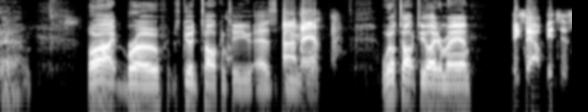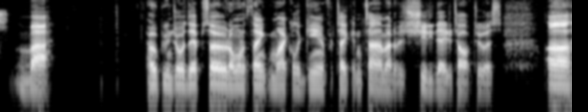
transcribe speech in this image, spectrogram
All right, bro. It's good talking to you as right, usual. man. We'll talk to you later, man. Peace out, bitches. Bye. Hope you enjoyed the episode. I want to thank Michael again for taking the time out of his shitty day to talk to us. Uh,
